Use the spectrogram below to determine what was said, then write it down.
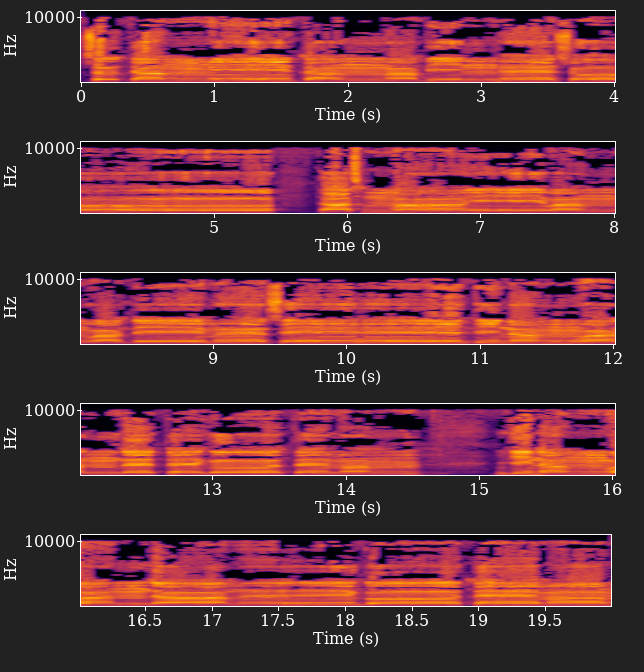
සුතං මේතං අභින්නසෝ තස්මා එවං වදේම සේජිනං වන්දත ගෝතමං ජිනං වන්දාම ගෝතමං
